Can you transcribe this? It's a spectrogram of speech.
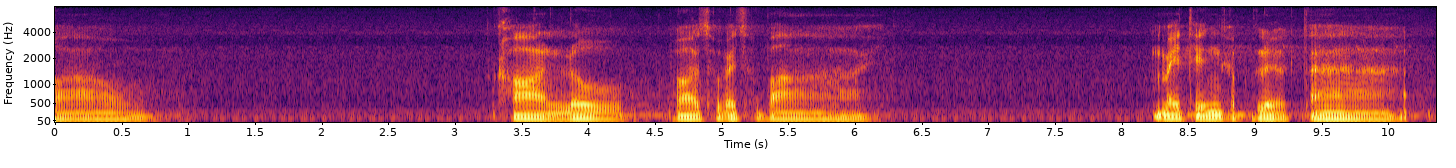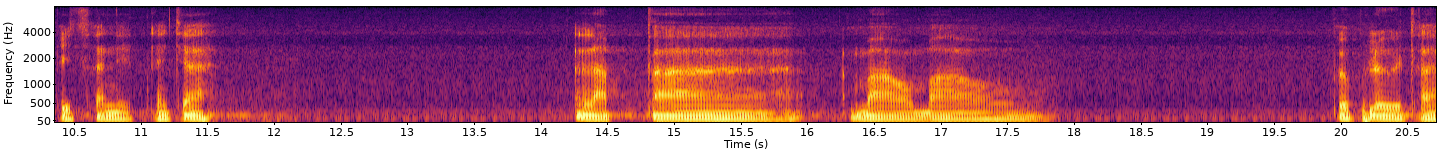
บาๆคลอดลูกพอสบายสบาย ไม่ถึงกับเปลือกตาปิดสนิทนะจ๊ะ หลับตาเบาๆเปลือตา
